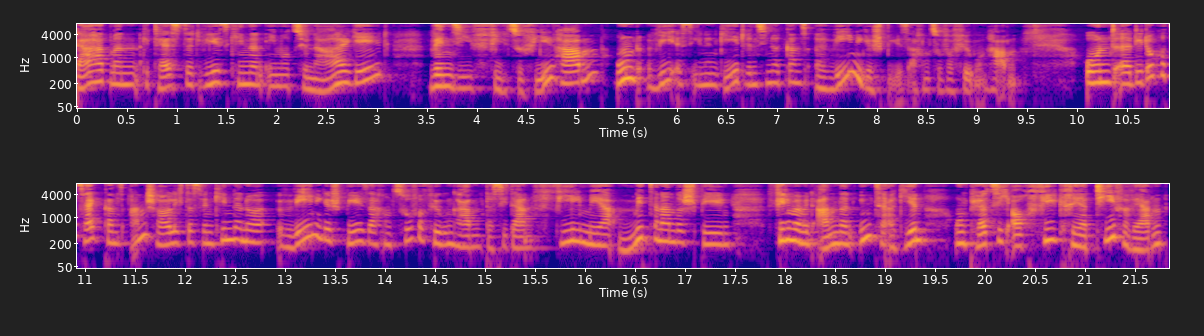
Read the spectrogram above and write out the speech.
Da hat man getestet, wie es Kindern emotional geht, wenn sie viel zu viel haben und wie es ihnen geht, wenn sie nur ganz wenige Spielsachen zur Verfügung haben. Und äh, die Doku zeigt ganz anschaulich, dass wenn Kinder nur wenige Spielsachen zur Verfügung haben, dass sie dann viel mehr miteinander spielen, viel mehr mit anderen interagieren und plötzlich auch viel kreativer werden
